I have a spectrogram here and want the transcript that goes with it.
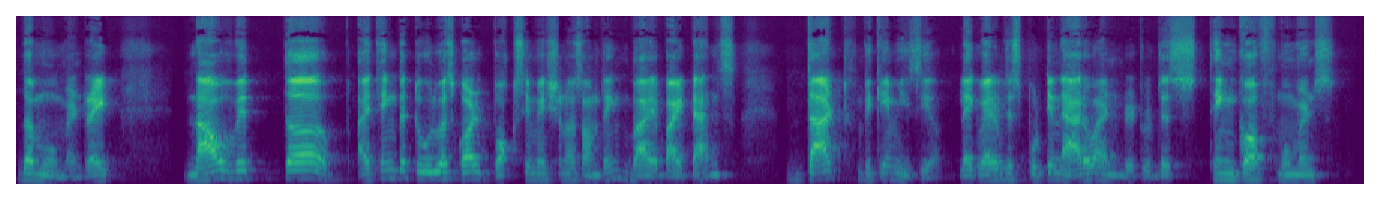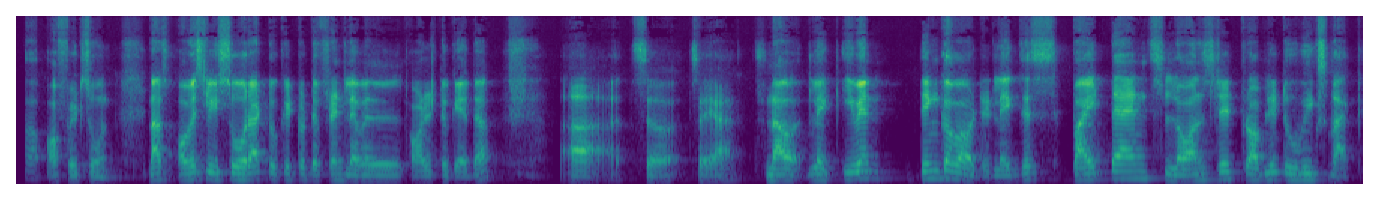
the movement, right? Now with the, I think the tool was called Boximation or something by ByteDance that became easier. Like where you just put in arrow and it would just think of movements uh, of its own. Now obviously sora took it to different level altogether. Uh so so yeah. So now like even think about it. Like this ByteDance launched it probably two weeks back.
